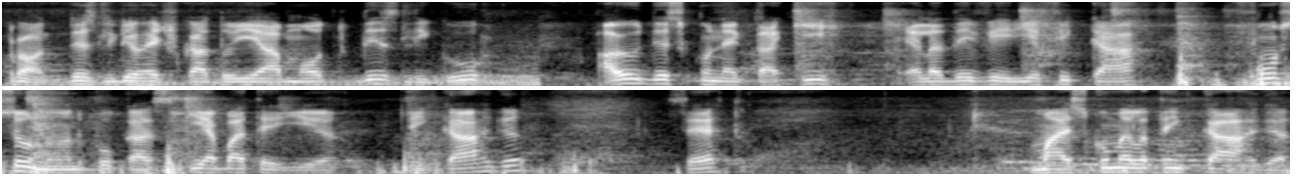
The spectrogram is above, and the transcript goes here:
Pronto, desliguei o retificador e a moto desligou. Ao eu desconectar aqui, ela deveria ficar funcionando por causa que a bateria tem carga, certo? Mas como ela tem carga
